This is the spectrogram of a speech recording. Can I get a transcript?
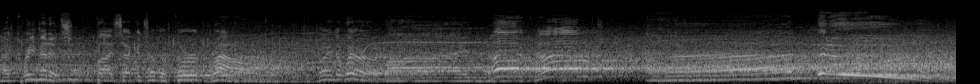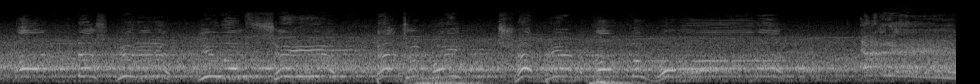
at 3 minutes, 5 seconds of the third round. Declaring the winner by and new undisputed UFC bantamweight champion of the world, Eddie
